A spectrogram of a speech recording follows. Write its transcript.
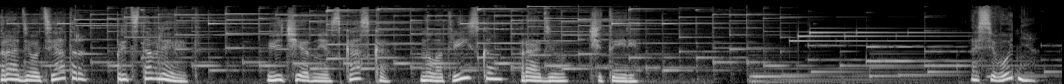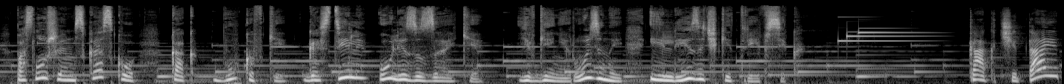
Радиотеатр представляет Вечерняя сказка на Латвийском радио 4 А сегодня послушаем сказку «Как буковки гостили у Лизузайки» Евгении Рузиной и Лизочки Трипсик Как читает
